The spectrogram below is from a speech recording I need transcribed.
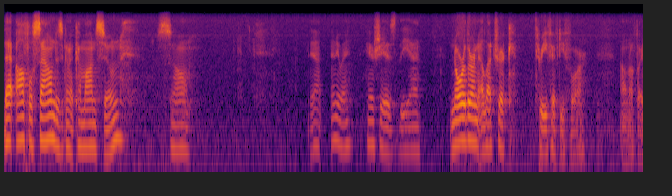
that awful sound is going to come on soon. So, yeah, anyway, here she is, the uh, Northern Electric 354. I don't know if I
